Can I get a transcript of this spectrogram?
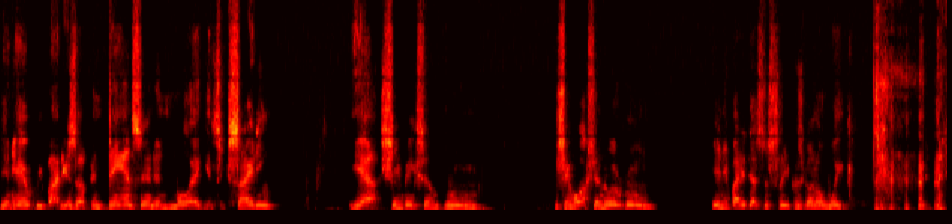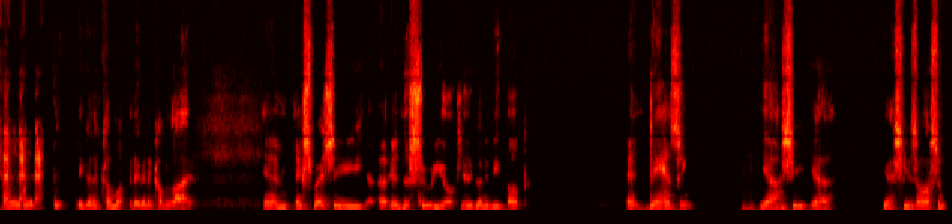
Then everybody's up and dancing, and boy, it gets exciting. Yeah, she makes a room. If she walks into a room anybody that's asleep is going to wake. they're, they're going to come up. They're going to come alive, and especially uh, in the studio, they're going to be up and dancing. Mm-hmm. Yeah, she. Yeah, yeah, she's awesome.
